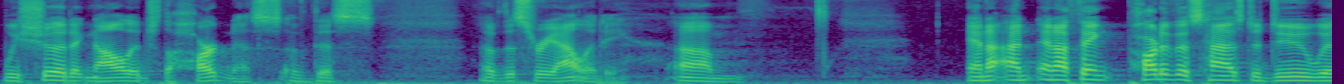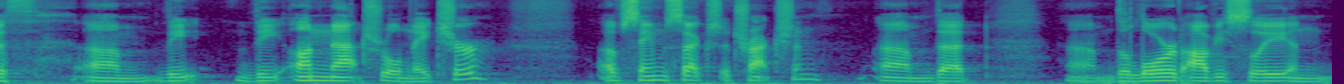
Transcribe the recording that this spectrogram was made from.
we should acknowledge the hardness of this of this reality. Um, and, I, and I think part of this has to do with um, the, the unnatural nature of same sex attraction. Um, that um, the Lord, obviously, in,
